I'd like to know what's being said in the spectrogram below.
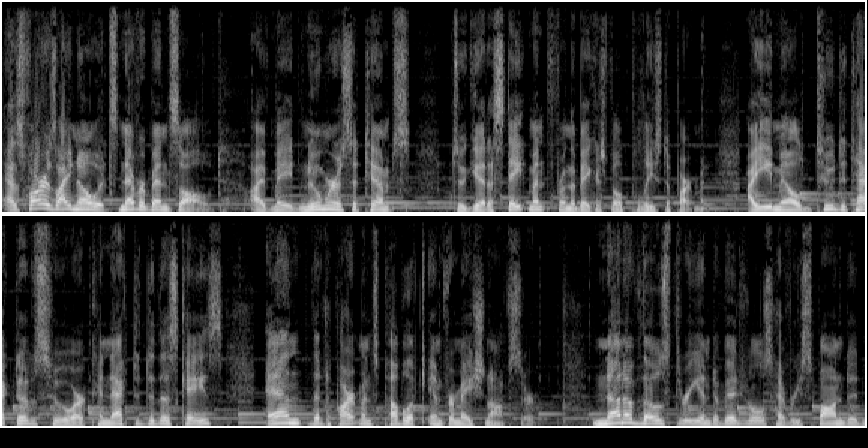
As far as I know, it's never been solved. I've made numerous attempts to get a statement from the Bakersfield Police Department. I emailed two detectives who are connected to this case and the department's public information officer. None of those three individuals have responded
